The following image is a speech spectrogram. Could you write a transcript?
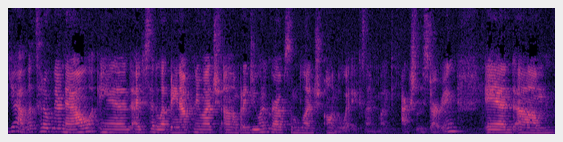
yeah, let's head over there now. And I just had to let Bane out pretty much. Um, but I do want to grab some lunch on the way because I'm like actually starving. And um,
